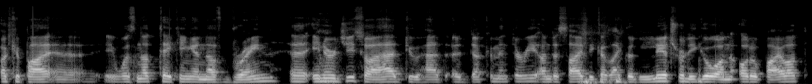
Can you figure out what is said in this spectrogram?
occupy. Uh, it was not taking enough brain uh, energy, so I had to had a documentary on the side because I could literally go on autopilot.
